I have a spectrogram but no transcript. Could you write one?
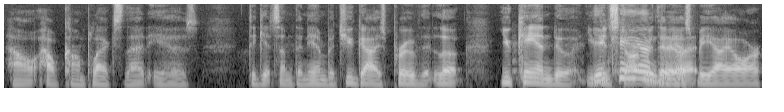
how how complex that is to get something in, but you guys proved that look, you can do it. You, You can start with an it. SBIR,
